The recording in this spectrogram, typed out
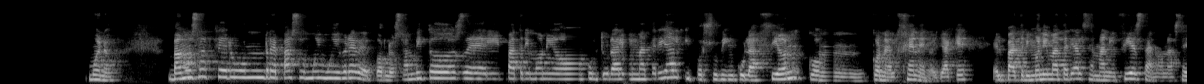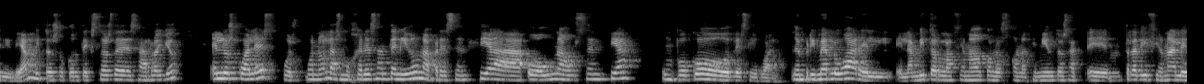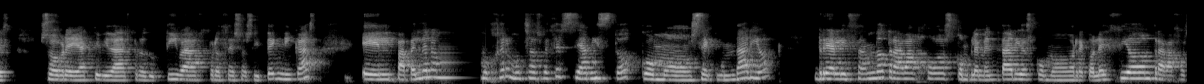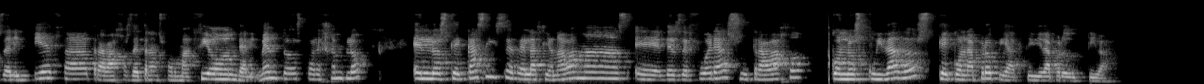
Bueno, vamos a hacer un repaso muy muy breve por los ámbitos del patrimonio cultural inmaterial y por su vinculación con, con el género, ya que el patrimonio inmaterial se manifiesta en una serie de ámbitos o contextos de desarrollo en los cuales pues, bueno, las mujeres han tenido una presencia o una ausencia un poco desigual. En primer lugar, el, ámbito relacionado con los conocimientos eh, tradicionales sobre actividades productivas, procesos y técnicas, el papel de la mujer muchas veces se ha visto como secundario realizando trabajos complementarios como recolección, trabajos de limpieza, trabajos de transformación de alimentos, por ejemplo, en los que casi se relacionaba más eh, desde fuera su trabajo con los cuidados que con la propia actividad productiva.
